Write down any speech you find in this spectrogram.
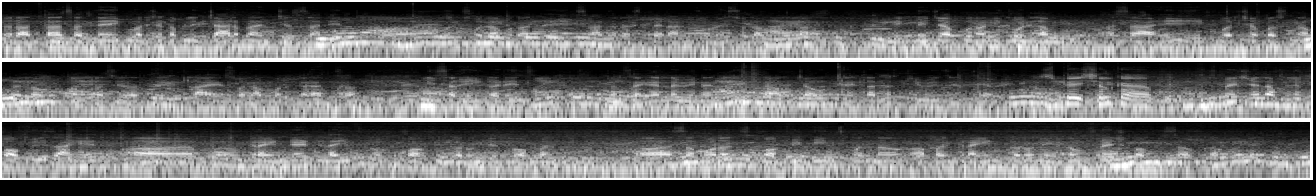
तर आता सध्या एक वर्षात आपले चार ब्रांचेस झालेत. अ, दोन सोलापुरात एक सात रस्त्याला आणि आहे सोलापूरला. एक बिजापूर आणि कोल्हापूर. असं आहे. एक वर्षापासून आपल्याला उत्तम प्रतिसाद भेटला आहे सोलापूरकरांचा. आणि सगळीकडेच. तर सगळ्यांना विनंती आहे की आमच्या आउटलेटला नक्की विजिट द्यावे स्पेशल काय आपले? स्पेशल आपले कॉफीज आहेत ग्राइंडेड लाईव्ह कॉफी करून देतो आपण. समोरच कॉफी बीन्समधनं आपण ग्राइंड करून एकदम फ्रेश कॉफी सर्व करतो.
